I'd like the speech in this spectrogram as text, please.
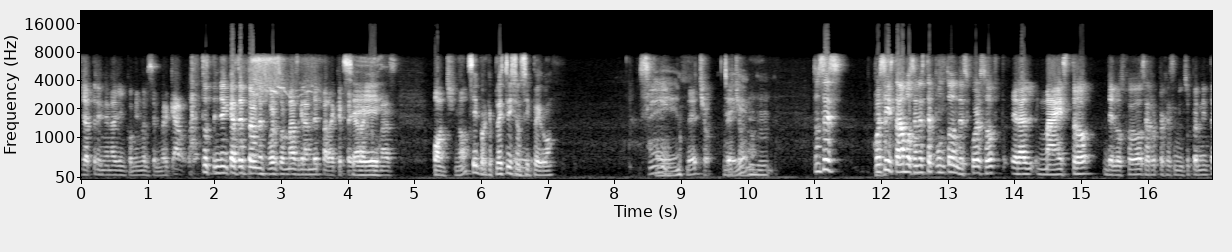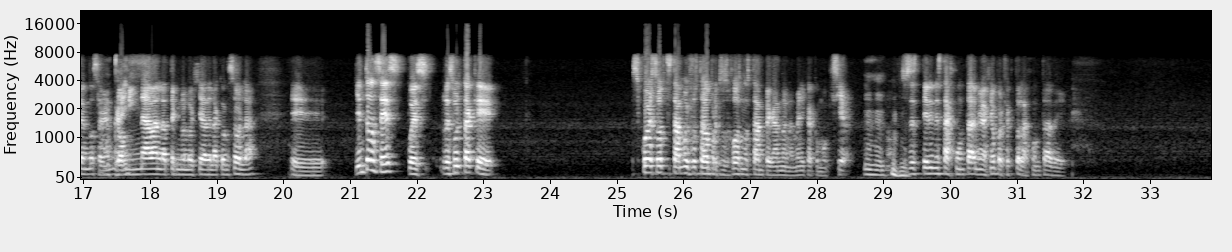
ya tenían a alguien comiéndose el mercado. Entonces tenían que hacer todo un esfuerzo más grande para que pegara Sí. con más punch, ¿no? Sí, porque PlayStation Eh, sí pegó. Sí, de hecho. De Sí. hecho ¿no? Entonces, pues sí, estábamos en este punto donde Squaresoft era el maestro de los juegos RPGs en el Super Nintendo, dominaban la tecnología de la consola. eh, y entonces, pues resulta que Squaresoft estaba muy frustrado porque sus juegos no estaban pegando en América como. ¿no? Entonces tienen esta junta, me imagino perfecto la junta de...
